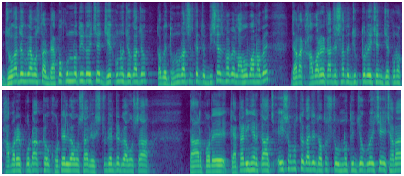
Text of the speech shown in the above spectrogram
যোগাযোগ ব্যবস্থার ব্যাপক উন্নতি রয়েছে, যে কোনো যোগাযোগ, তবে ধনুরাশির ক্ষেত্রে বিশেষভাবে লাভবান হবে। যারা খাবারের কাজের সাথে যুক্ত রয়েছেন, যে কোনো খাবারের প্রোডাক্ট হোক হোটেল ব্যবসা রেস্টুরেন্টের ব্যবসা, তারপরে ক্যাটারিংয়ের কাজ, এই সমস্ত কাজে যথেষ্ট উন্নতির যোগ রয়েছে। এছাড়া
